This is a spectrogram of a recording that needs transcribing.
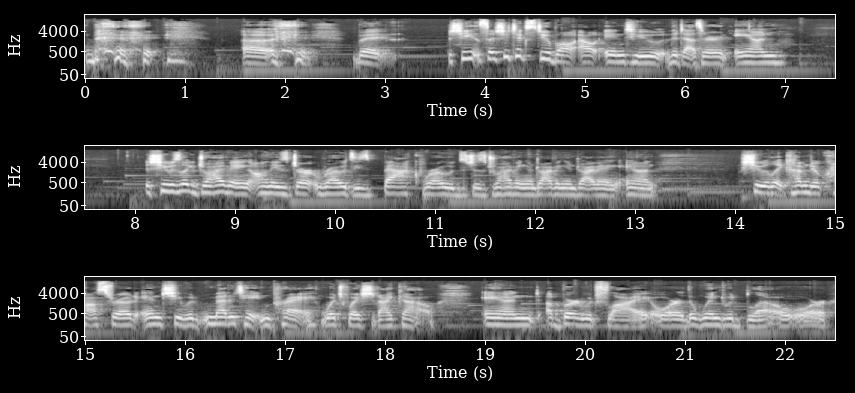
uh, but she so she took Stewball out into the desert and she was like driving on these dirt roads, these back roads, just driving and driving and driving. And she would like come to a crossroad and she would meditate and pray, which way should I go? And a bird would fly or the wind would blow or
